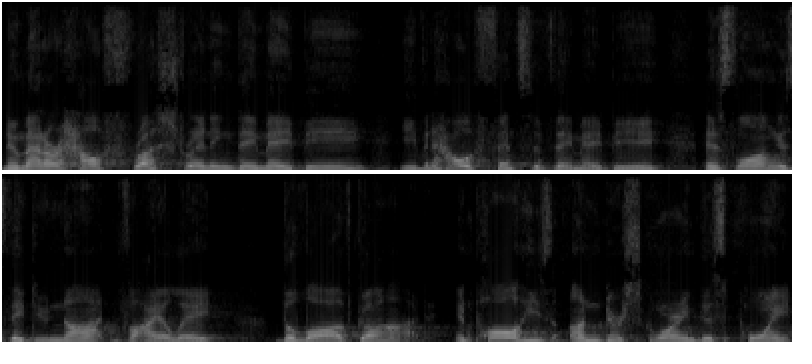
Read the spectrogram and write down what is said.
no matter how frustrating they may be, even how offensive they may be, as long as they do not violate the law of God. And Paul, he's underscoring this point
